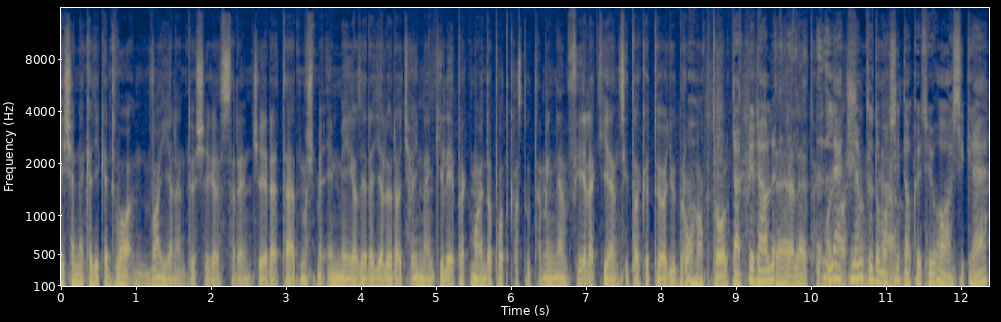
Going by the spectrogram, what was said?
És ennek egyébként van, van jelentősége szerencsére, tehát most én még azért egyelőre, ha innen kilépek majd a podcast után, még nem félek ilyen szitakötő agyú drónoktól. Tehát például de lehet, hogy le, nem tudom, kell. a szitakötő alszik-e,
